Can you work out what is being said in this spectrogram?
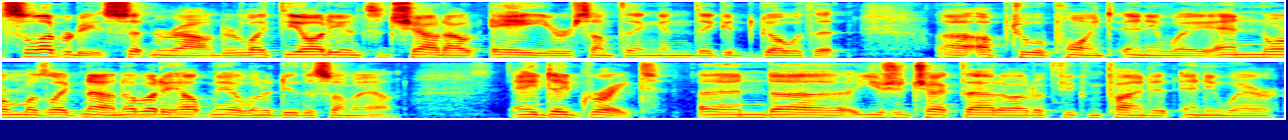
celebrities sitting around, or like the audience would shout out A or something, and they could go with it uh, up to a point anyway. And Norm was like, "No, nobody help me. I want to do this on my own." And he did great, and uh, you should check that out if you can find it anywhere.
